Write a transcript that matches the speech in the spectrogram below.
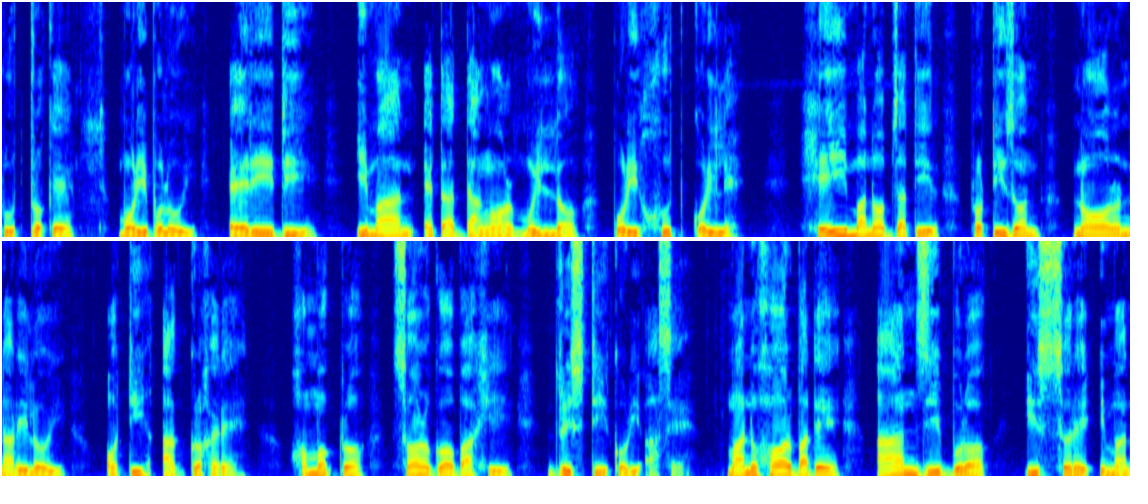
পুত্ৰকে মৰিবলৈ এৰি দি ইমান এটা ডাঙৰ মূল্য পৰিশোধ কৰিলে সেই মানৱ জাতিৰ প্ৰতিজন নৰ নাৰীলৈ অতি আগ্ৰহেৰে সমগ্ৰ স্বৰ্গবাসী দৃষ্টি কৰি আছে। মানুহৰ বাদে আন জীৱবোৰক ঈশ্বৰে ইমান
